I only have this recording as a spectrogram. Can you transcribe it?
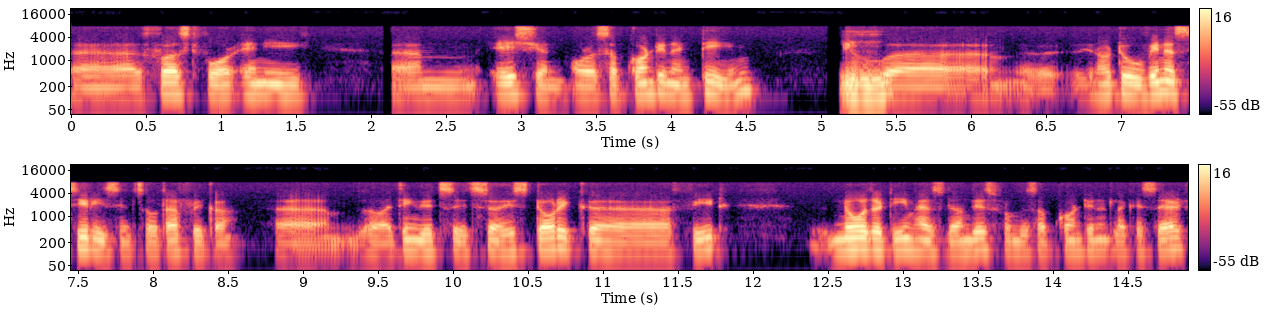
Uh, first for any um, Asian or a subcontinent team to mm-hmm. uh, you know to win a series in South Africa. Um, so I think it's it's a historic uh, feat. No other team has done this from the subcontinent, like I said.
